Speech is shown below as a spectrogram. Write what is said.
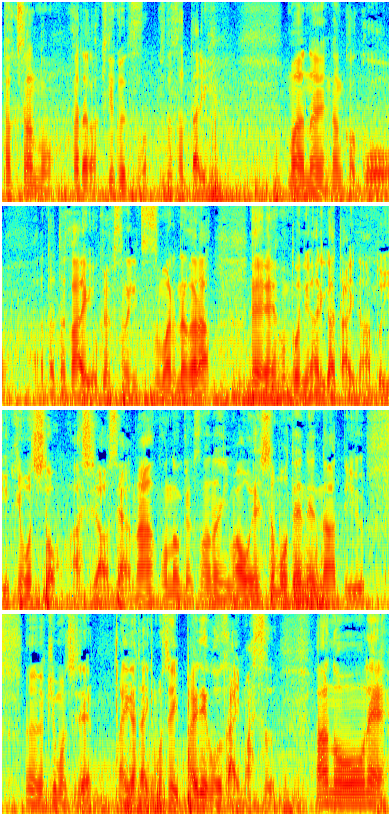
たくさんの方が来てくださったり、まあね、なんかこう、温かいお客さんに包まれながら、えー、本当にありがたいなという気持ちと、あ、幸せやな、こんなお客さんなに今応援してもうてんねんなっていう、うん、気持ちで、ありがたい気持ちでいっぱいでございます。あのー、ね、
